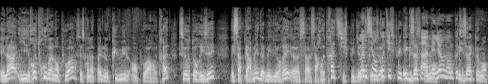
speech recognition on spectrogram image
Et là, ils retrouvent un emploi, c'est ce qu'on appelle le cumul emploi-retraite. C'est autorisé et ça permet d'améliorer euh, sa, retraite, si je puis dire. Même si on ne cotise plus. Exactement. Ça améliore, mais on ne cotise Exactement.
